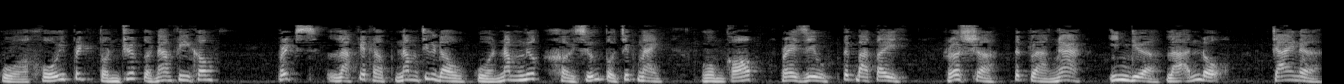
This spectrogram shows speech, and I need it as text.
của khối BRICS tuần trước ở Nam Phi không? BRICS là kết hợp năm chữ đầu của năm nước khởi xướng tổ chức này, gồm có Brazil, tức Ba Tây, Russia tức là Nga, India là Ấn Độ, China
